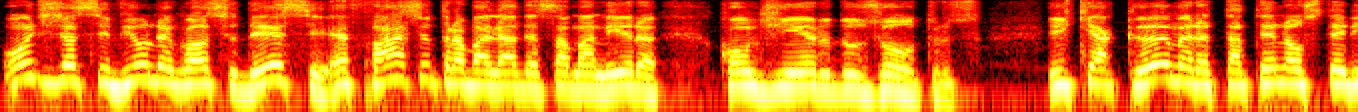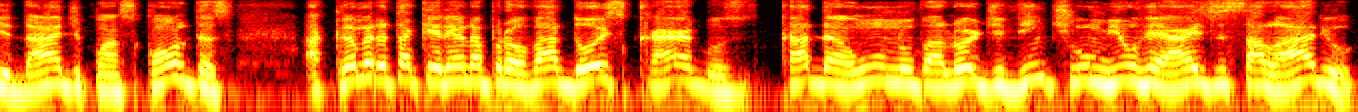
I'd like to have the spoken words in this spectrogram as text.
Onde já se viu um negócio desse? É fácil trabalhar dessa maneira com o dinheiro dos outros. E que a Câmara está tendo austeridade com as contas, a Câmara está querendo aprovar dois cargos, cada um no valor de 21 mil reais de salário.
